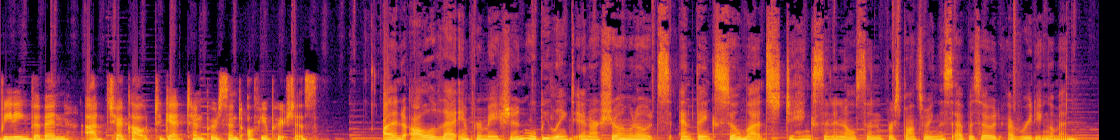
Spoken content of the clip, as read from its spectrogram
Reading Women at checkout to get 10% off your purchase. And all of that information will be linked in our show notes. And thanks so much to Hingston and Olsen for sponsoring this episode of Reading Women.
